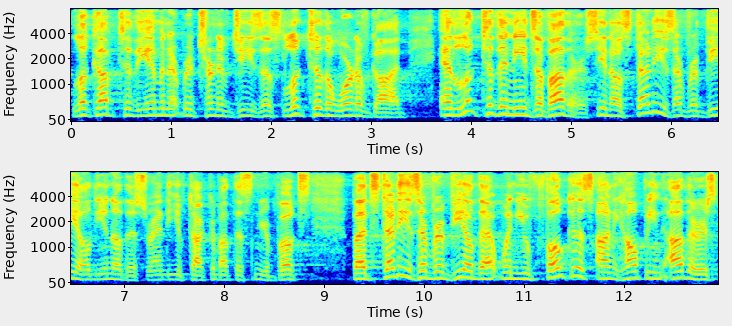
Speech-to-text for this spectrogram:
look up to the imminent return of Jesus, look to the Word of God, and look to the needs of others. You know, studies have revealed, you know this, Randy, you've talked about this in your books, but studies have revealed that when you focus on helping others,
